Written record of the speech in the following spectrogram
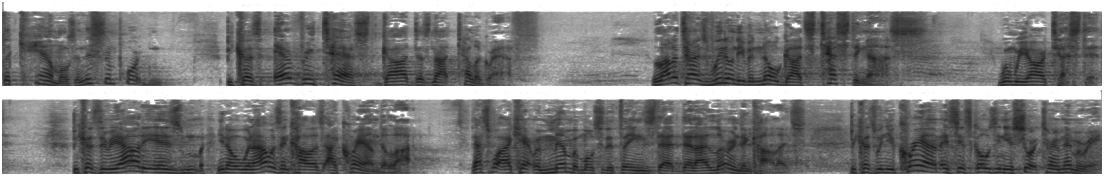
the camels. And this is important because every test God does not telegraph. A lot of times we don't even know God's testing us when we are tested. Because the reality is, you know, when I was in college, I crammed a lot. That's why I can't remember most of the things that, that I learned in college. Because when you cram, it just goes in your short term memory.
